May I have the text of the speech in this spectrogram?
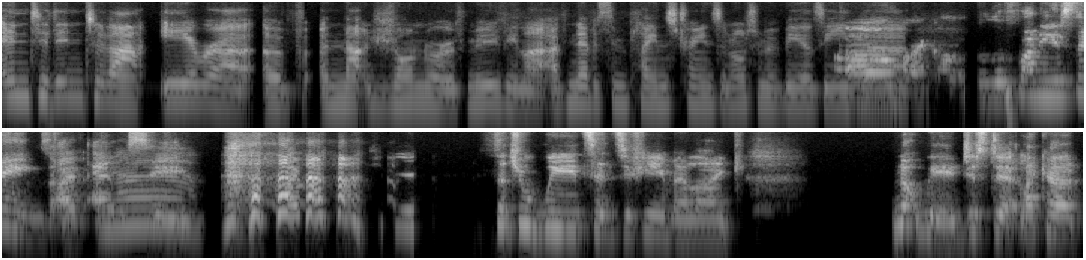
entered into that era of and that genre of movie like I've never seen planes trains and automobiles either oh my god, one of the funniest things I've ever seen. yeah. Such a weird sense of humor, like not weird, just a, like a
